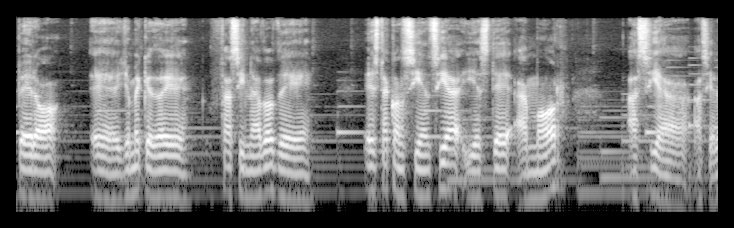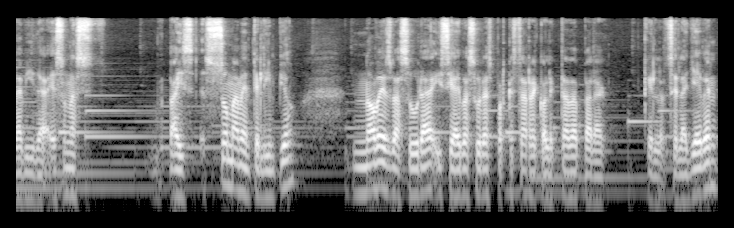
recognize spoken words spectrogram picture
pero eh, yo me quedé fascinado de esta conciencia y este amor hacia, hacia la vida. Es un país sumamente limpio, no ves basura y si hay basura es porque está recolectada para que se la lleven.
